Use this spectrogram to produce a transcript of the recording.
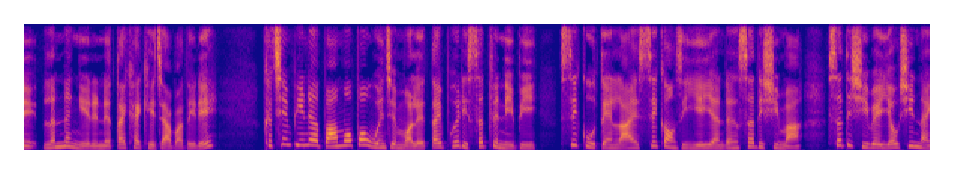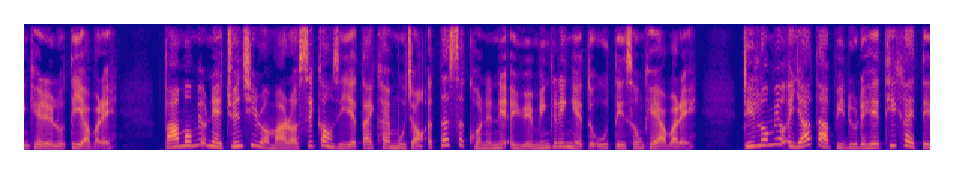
နဲ့လက်နက်ငယ်တွေနဲ့တိုက်ခိုက်ခဲ့ကြပါသေးတယ် ကချင်ပြည်နယ်ဘာမောပေါ့ဝင်းချင်မှာလည်းတိုက်ပွဲတွေဆက်ဖြစ်နေပြီးစစ်ကူတင်လိုက်စစ်ကောင်စီရေရန်တန်းဆက်တရှိမှာဆက်တရှိပဲရောက်ရှိနိုင်ခဲ့တယ်လို့သိရပါတယ်။ဘာမောမြို့နယ်ကျွန်းချီတော်မှာတော့စစ်ကောင်စီရဲ့တိုက်ခိုက်မှုကြောင့်အသက်18နှစ်အရွယ်မင်းကလေးငယ်တူဦးသေဆုံးခဲ့ရပါတယ်။ဒီလိုမျိုးအရသာပြည်သူတွေဟထိခိုက်သေ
